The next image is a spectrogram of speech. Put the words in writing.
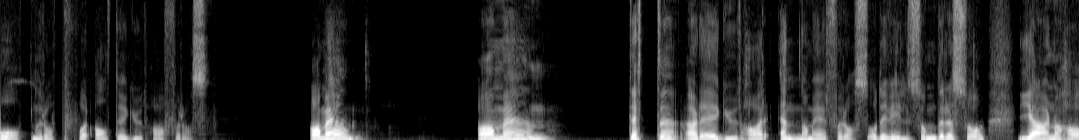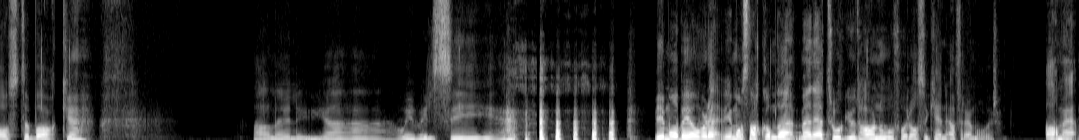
åpner opp for alt det Gud har for oss. Amen. Amen. Dette er det Gud har enda mer for oss, og det vil, som dere så, gjerne ha oss tilbake. Halleluja, we will see. vi må be over det, vi må snakke om det, men jeg tror Gud har noe for oss i Kenya fremover. Amen.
